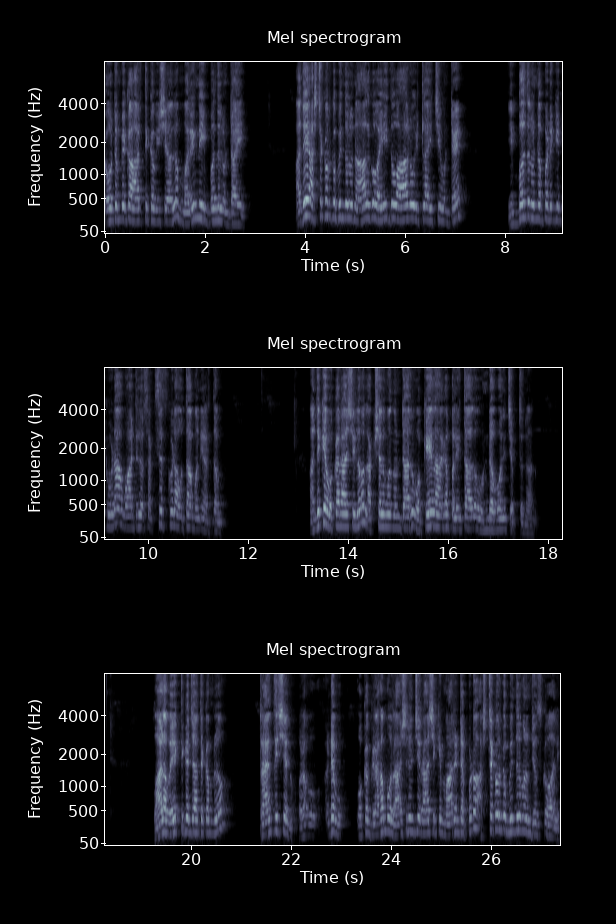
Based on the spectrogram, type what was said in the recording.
కౌటుంబిక ఆర్థిక విషయాల్లో మరిన్ని ఇబ్బందులు ఉంటాయి. అదే అష్టకవర్గ బిందువులు నాలుగు ఐదు ఆరు ఇట్లా ఇచ్చి ఉంటే ఇబ్బందులు ఉన్నప్పటికీ కూడా వాటిలో సక్సెస్ కూడా అవుతామని అర్థం. అందుకే ఒక రాశిలో లక్షల మంది ఉంటారు ఒకేలాగా ఫలితాలు ఉండవు అని చెప్తున్నాను. వాళ్ళ వైయక్తిక జాతకంలో ట్రాన్సిషన్ అంటే ఒక గ్రహము రాశి నుంచి రాశికి మారేటప్పుడు అష్టకవర్గ బిందులు మనం చూసుకోవాలి.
